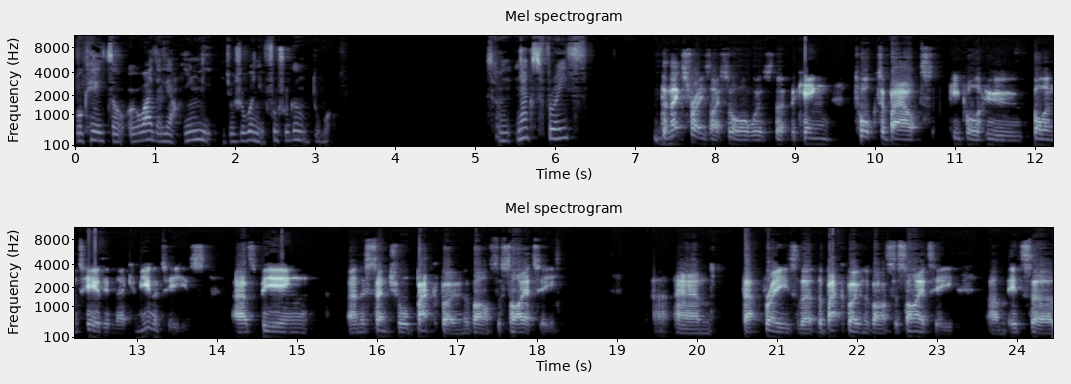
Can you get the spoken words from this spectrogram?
我可以走额外的两英里，就是为你付出更多。So next phrase. The next phrase I saw was that the king talked about people who volunteered in their communities as being an essential backbone of our society. Uh, and that phrase, the, the backbone of our society, um, it's uh,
